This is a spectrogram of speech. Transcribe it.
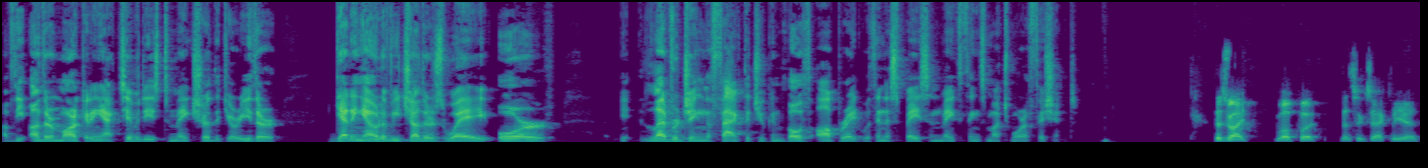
of the other marketing activities to make sure that you're either getting out of each other's way or leveraging the fact that you can both operate within a space and make things much more efficient. That's right. Well put. That's exactly it.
